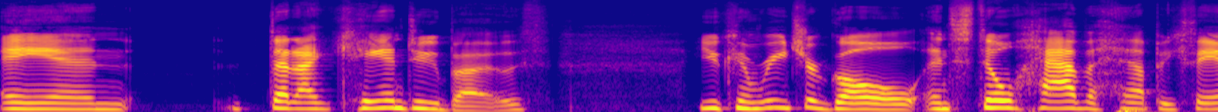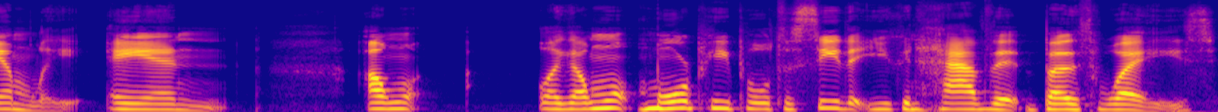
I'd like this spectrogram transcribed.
and that i can do both. You can reach your goal and still have a happy family. And i want like i want more people to see that you can have it both ways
